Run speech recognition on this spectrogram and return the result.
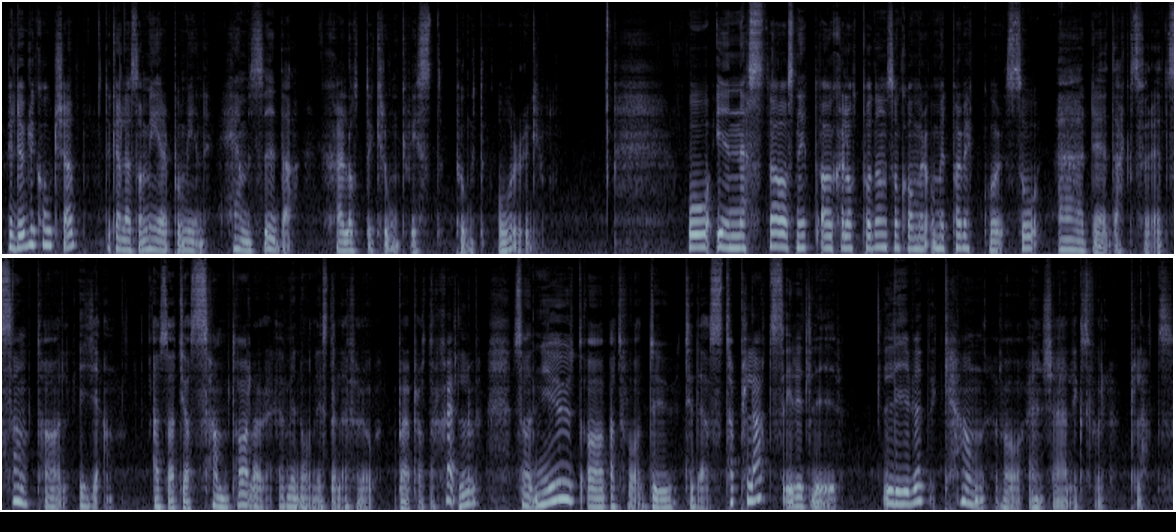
Vill du bli coachad? Du kan läsa mer på min hemsida charlottekronqvist.org. Och i nästa avsnitt av Charlottepodden som kommer om ett par veckor så är det dags för ett samtal igen. Alltså att jag samtalar med någon istället för att bara prata själv. Så njut av att vara du till dess. Ta plats i ditt liv. Livet kan vara en kärleksfull plats.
